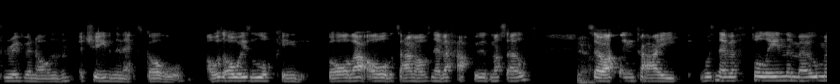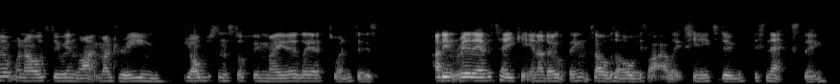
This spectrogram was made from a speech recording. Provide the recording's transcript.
driven on achieving the next goal. I was always looking for that all the time. I was never happy with myself. Yeah. So I think I was never fully in the moment when I was doing like my dream jobs and stuff in my earlier 20s. I didn't really ever take it in, I don't think. So I was always like, Alex, you need to do this next thing.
